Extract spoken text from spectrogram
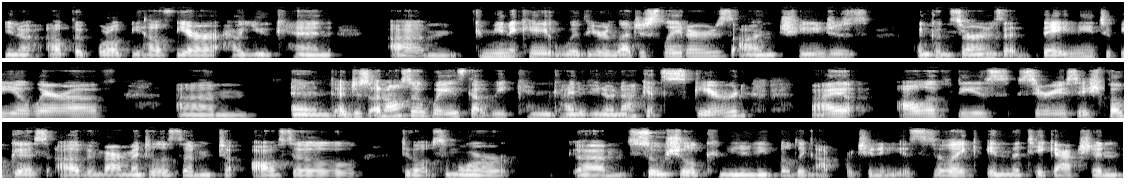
you know help the world be healthier. How you can um, communicate with your legislators on changes and concerns that they need to be aware of. Um, and, and just and also ways that we can kind of you know not get scared by all of these serious issues focus of environmentalism to also develop some more um, social community building opportunities. So, like in the Take Action,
